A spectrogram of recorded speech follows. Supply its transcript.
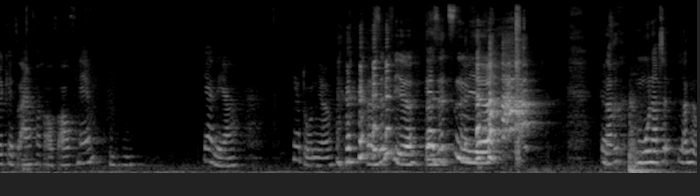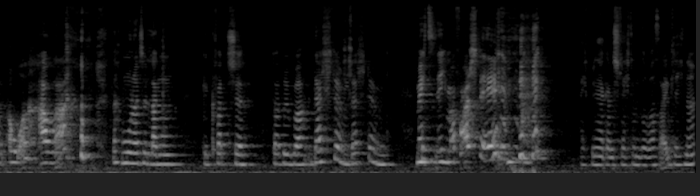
drücke jetzt einfach auf Aufnehmen. Mhm. Ja, Lea. Ja, Donja, da sind wir, da sitzen wir. Nach monatelangem Aua, Aua. nach monatelangem Gequatsche darüber. Das stimmt, das stimmt. Möchtest du dich mal vorstellen? Ich bin ja ganz schlecht in sowas eigentlich, ne?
